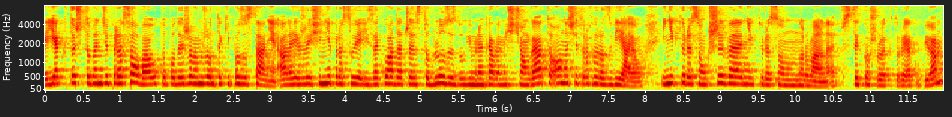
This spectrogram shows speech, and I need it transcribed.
Y, Jak ktoś to będzie prasował, to podejrzewam, że on taki pozostanie, ale jeżeli się nie prasuje i zakłada często bluzy z długim rękawem i ściąga, to one się trochę rozwijają. I niektóre są krzywe, niektóre są normalne, z tych koszulek, które ja kupiłam.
